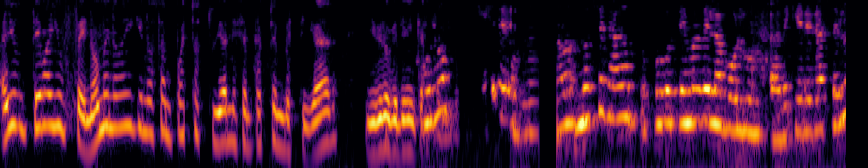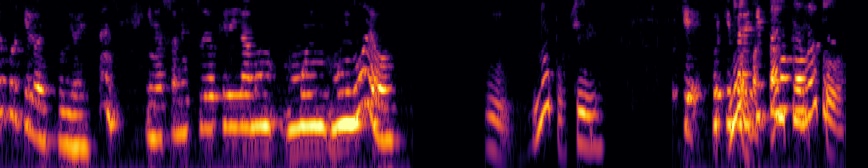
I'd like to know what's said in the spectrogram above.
hay un tema, hay un fenómeno ahí que no se han puesto a estudiar ni se han puesto a investigar y yo creo que tienen que hacerlo. ¿no? no será un poco tema de la voluntad de querer hacerlo porque los estudios están y no son estudios que digamos muy, muy nuevos. Mm, no, pues sí. Porque, porque para qué estamos... rato.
